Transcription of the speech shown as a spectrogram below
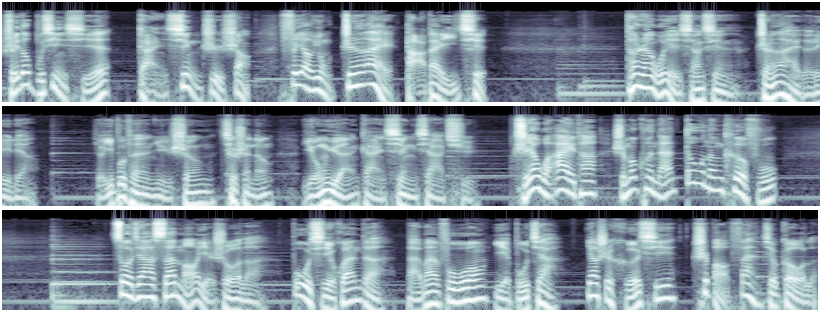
谁都不信邪，感性至上，非要用真爱打败一切。当然，我也相信真爱的力量。有一部分女生就是能永远感性下去，只要我爱她，什么困难都能克服。作家三毛也说了：“不喜欢的百万富翁也不嫁，要是荷西吃饱饭就够了，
